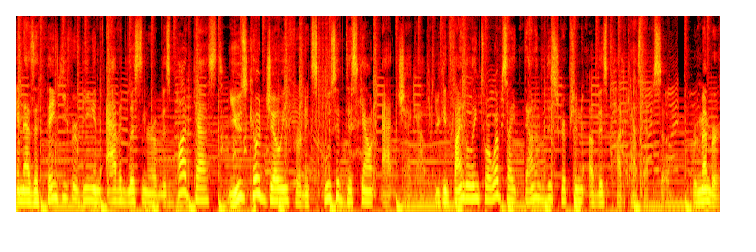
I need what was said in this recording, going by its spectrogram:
And as a thank you for being an avid listener of this podcast, use code Joey for an exclusive discount at checkout. You can find the link to our website down in the description of this podcast episode. Remember,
